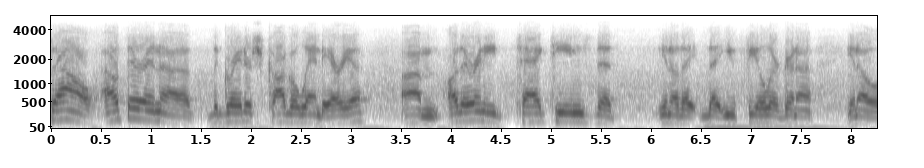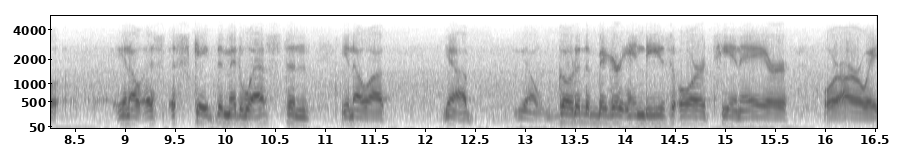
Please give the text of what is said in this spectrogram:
Sal, out there in uh, the greater Chicagoland area, um, are there any tag teams that you know that that you feel are gonna you know you know es- escape the Midwest and you know uh, you know you know go to the bigger indies or TNA or or ROH?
